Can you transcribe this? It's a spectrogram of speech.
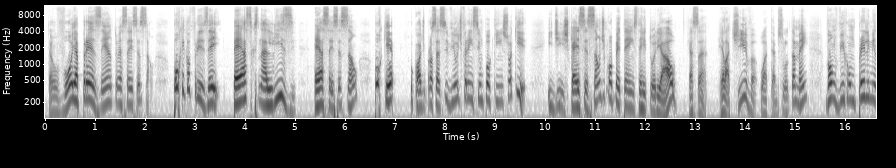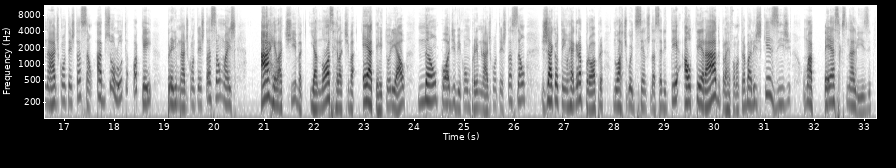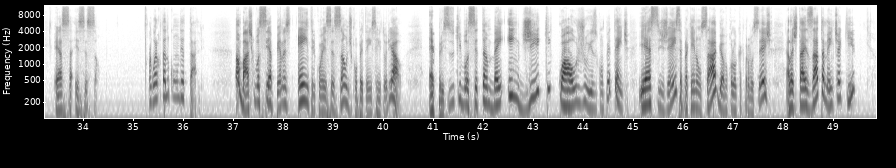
Então, eu vou e apresento essa exceção. Por que, que eu frisei peça que sinalize essa exceção? Porque o Código de Processo Civil diferencia um pouquinho isso aqui e diz que a exceção de competência territorial, essa relativa ou até absoluta também, vão vir como preliminar de contestação. Absoluta, ok, preliminar de contestação, mas a relativa, e a nossa relativa é a territorial, não pode vir com um preliminar de contestação, já que eu tenho regra própria no artigo 800 da CLT, alterado pela reforma trabalhista, que exige uma peça que sinalize essa exceção. Agora, cuidado com um detalhe. Não basta que você apenas entre com a exceção de competência territorial. É preciso que você também indique qual o juízo competente. E essa exigência, para quem não sabe, ó, vou colocar aqui para vocês, ela está exatamente aqui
